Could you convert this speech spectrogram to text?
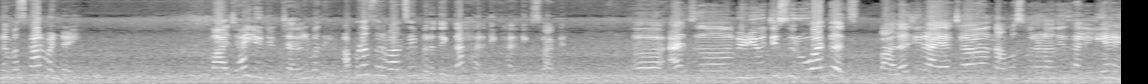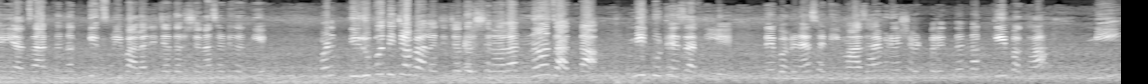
नमस्कार मंडळी. माझ्या युट्यूब चॅनलमध्ये आपण सर्वांचे परत एकदा हार्दिक हार्दिक स्वागत. ॲज आज अ, व्हिडिओची सुरुवातच बालाजी रायाच्या नामस्मरणाने झालेली आहे. याचा अर्थ नक्कीच मी बालाजीच्या दर्शनासाठी जातीये. पण तिरुपतीच्या बालाजीच्या दर्शनाला न जाता मी कुठे जातीये ते बघण्यासाठी माझा हा व्हिडिओ शेवटपर्यंत नक्की बघा. मी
